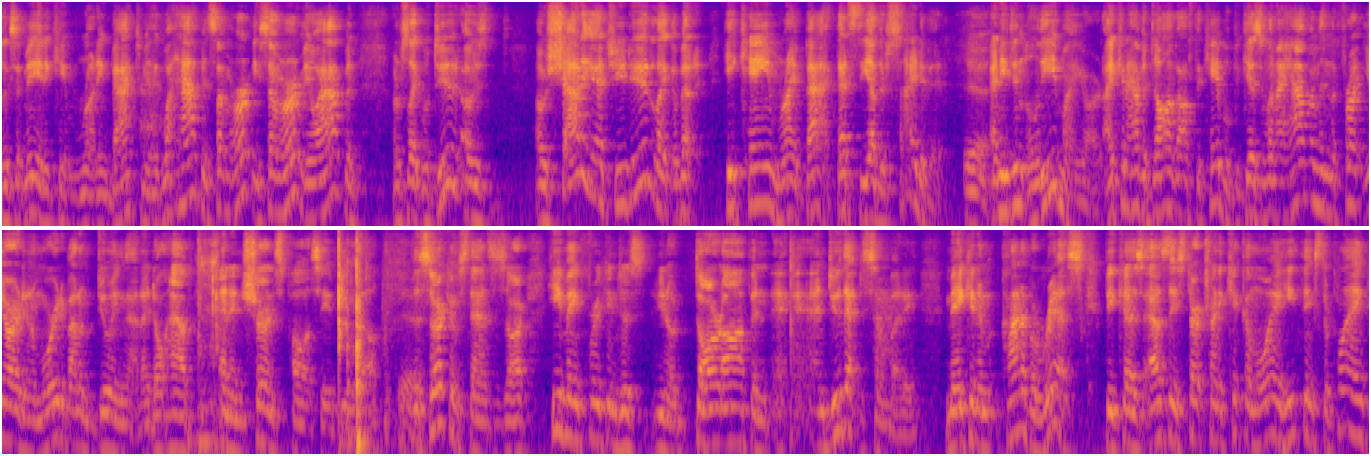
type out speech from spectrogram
looks at me and he came running back to me like, what happened? Something hurt me. Something hurt me. What happened? I was like, well, dude, I was I was shouting at you, dude. Like about he came right back. That's the other side of it Yeah. and he didn't leave my yard. I can have a dog off the cable because when I have him in the front yard and I'm worried about him doing that, I don't have an insurance policy, if you will. Yeah. The circumstances are he may freaking just you know dart off and and do that to somebody, making him kind of a risk because as they start trying to kick him away, he thinks they're playing.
